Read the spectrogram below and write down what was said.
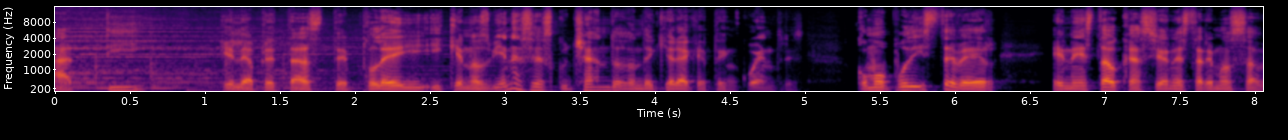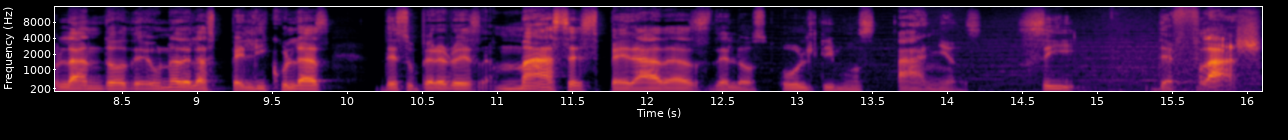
a ti que le apretaste play y que nos vienes escuchando donde quiera que te encuentres. Como pudiste ver, en esta ocasión estaremos hablando de una de las películas de superhéroes más esperadas de los últimos años. Sí, The Flash.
